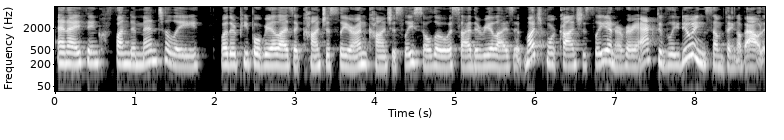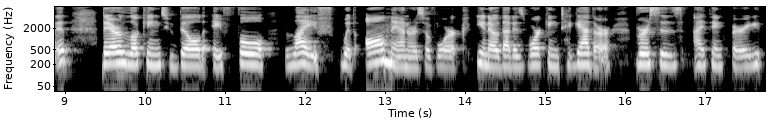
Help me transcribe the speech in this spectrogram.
And I think fundamentally, whether people realize it consciously or unconsciously, soloists either realize it much more consciously and are very actively doing something about it. They're looking to build a full life with all manners of work, you know, that is working together versus, I think, very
